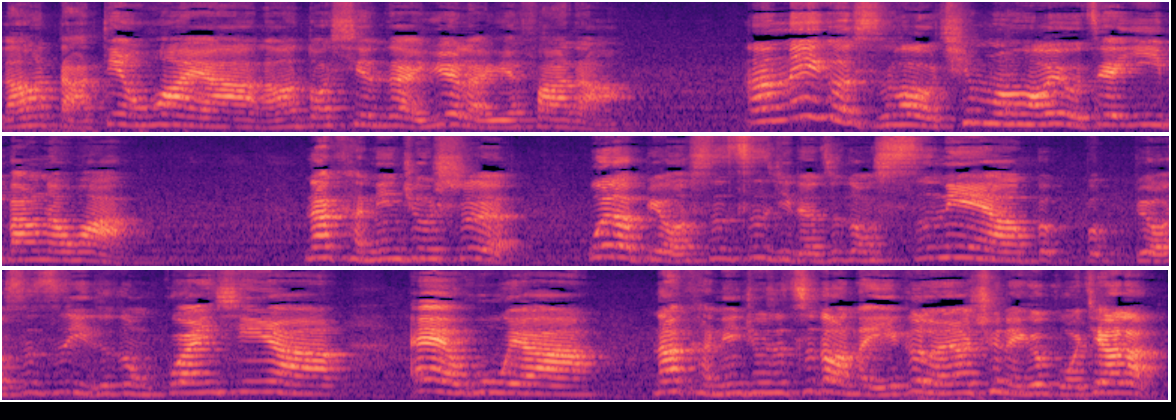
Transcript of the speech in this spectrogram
然后打电话呀，然后到现在越来越发达。那那个时候亲朋好友在异邦的话，那肯定就是为了表示自己的这种思念啊，不不表示自己这种关心啊、爱护呀，那肯定就是知道哪一个人要去哪个国家了。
